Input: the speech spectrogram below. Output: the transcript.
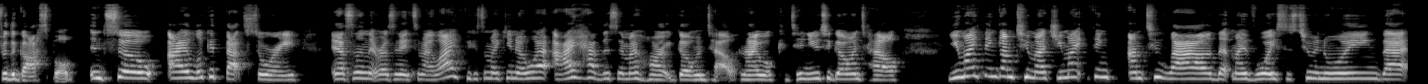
for the gospel. And so I look at that story and that's something that resonates in my life because I'm like, you know what? I have this in my heart. Go and tell. And I will continue to go and tell. you might think I'm too much. You might think I'm too loud, that my voice is too annoying, that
